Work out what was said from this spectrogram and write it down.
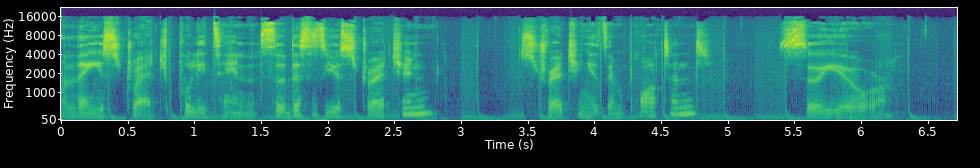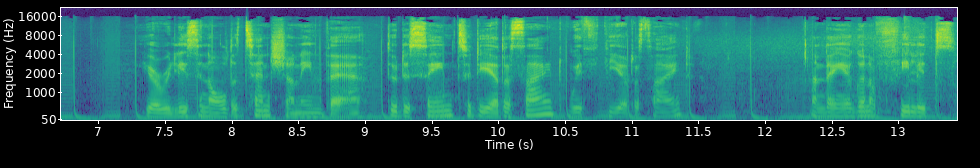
and then you stretch, pull it in. So this is your stretching. Stretching is important. So you're you're releasing all the tension in there. Do the same to the other side with the other side and then you're going to feel it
